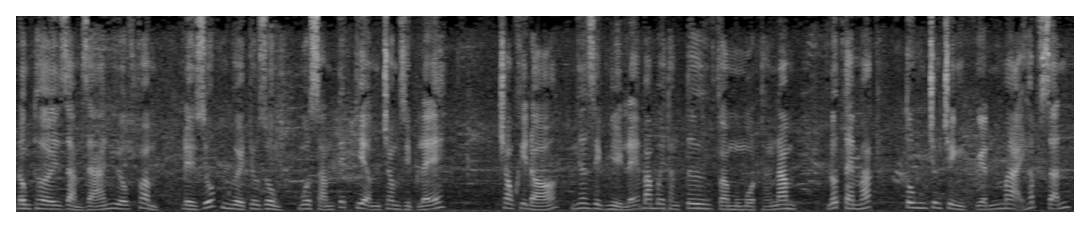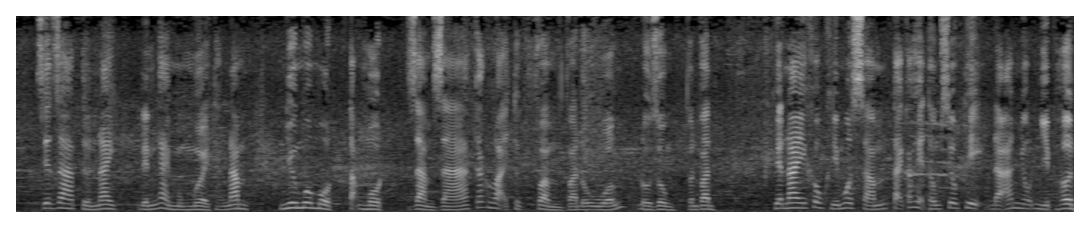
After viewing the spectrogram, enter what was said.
đồng thời giảm giá nhu yếu phẩm để giúp người tiêu dùng mua sắm tiết kiệm trong dịp lễ. Trong khi đó, nhân dịp nghỉ lễ 30 tháng 4 và mùng 1 tháng 5, Lotte Mart tung chương trình khuyến mại hấp dẫn diễn ra từ nay đến ngày mùng 10 tháng 5 như mua một tặng một, giảm giá các loại thực phẩm và đồ uống, đồ dùng, vân vân. Hiện nay không khí mua sắm tại các hệ thống siêu thị đã nhộn nhịp hơn.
